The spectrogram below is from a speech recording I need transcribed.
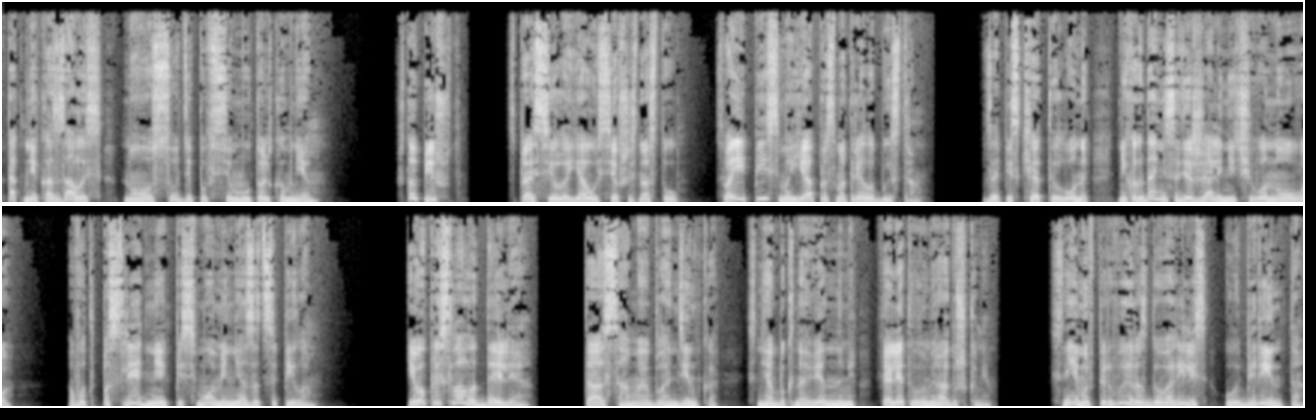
так мне казалось, но, судя по всему, только мне. «Что пишут?» — спросила я, усевшись на стул. Свои письма я просмотрела быстро. Записки от Илоны никогда не содержали ничего нового, а вот последнее письмо меня зацепило. Его прислала Делия, та самая блондинка с необыкновенными фиолетовыми радужками. С ней мы впервые разговорились у лабиринта,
